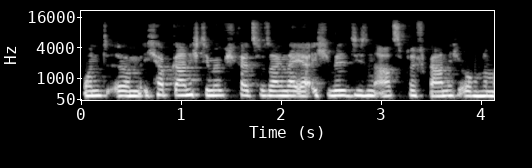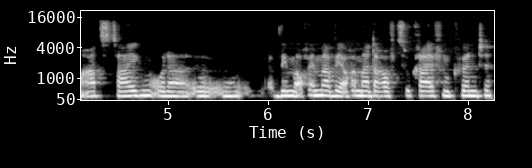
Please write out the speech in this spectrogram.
Und ähm, ich habe gar nicht die Möglichkeit zu sagen, naja, ich will diesen Arztbrief gar nicht irgendeinem Arzt zeigen oder äh, wem auch immer, wer auch immer darauf zugreifen könnte.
